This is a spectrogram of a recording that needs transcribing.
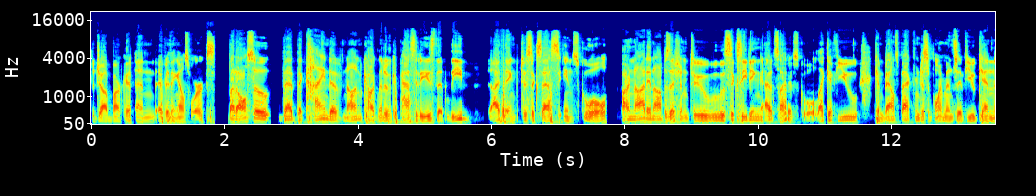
the job market and everything else works, but also that the kind of non cognitive capacities that lead I think, to success in school are not in opposition to succeeding outside of school. Like if you can bounce back from disappointments, if you can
